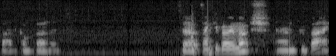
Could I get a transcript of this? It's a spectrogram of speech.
by the component. So thank you very much and goodbye.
